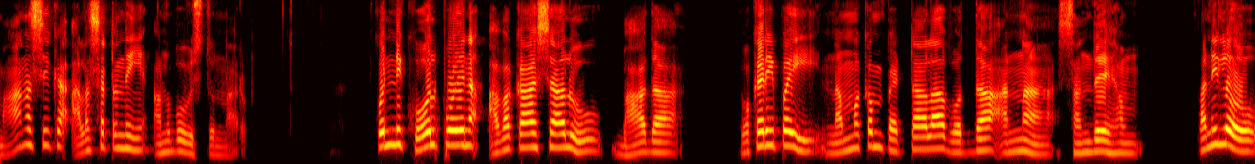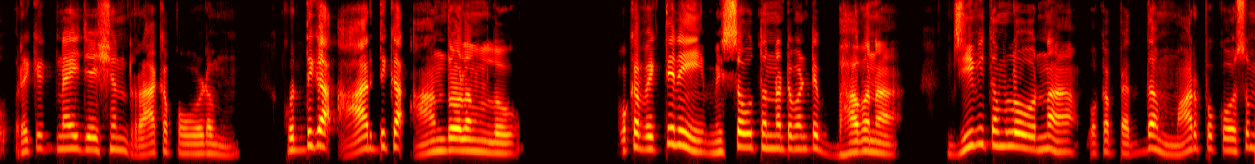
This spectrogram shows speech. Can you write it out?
మానసిక అలసటని అనుభవిస్తున్నారు. కొన్ని కోల్పోయిన అవకాశాలు బాధ ఒకరిపై నమ్మకం పెట్టాలా వద్దా అన్న సందేహం పనిలో రికగ్నైజేషన్ రాకపోవడం కొద్దిగా ఆర్థిక ఆందోళనలు ఒక వ్యక్తిని మిస్ అవుతున్నటువంటి భావన జీవితంలో ఉన్న ఒక పెద్ద మార్పు కోసం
